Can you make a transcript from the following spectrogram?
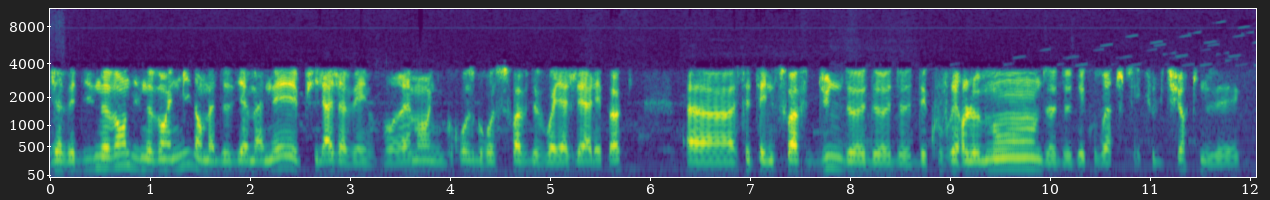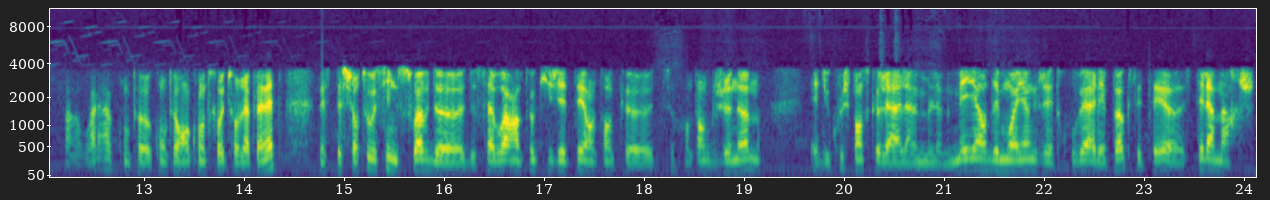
j'avais 19 ans, 19 ans et demi dans ma deuxième année. Et puis là, j'avais vraiment une grosse, grosse soif de voyager à l'époque. Euh, c'était une soif d'une de, de, de découvrir le monde, de découvrir toutes les cultures qui nous, enfin, voilà, qu'on peut qu'on peut rencontrer autour de la planète. Mais c'était surtout aussi une soif de, de savoir un peu qui j'étais en tant que en tant que jeune homme. Et du coup, je pense que la, la, le meilleur des moyens que j'ai trouvé à l'époque, c'était euh, c'était la marche.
